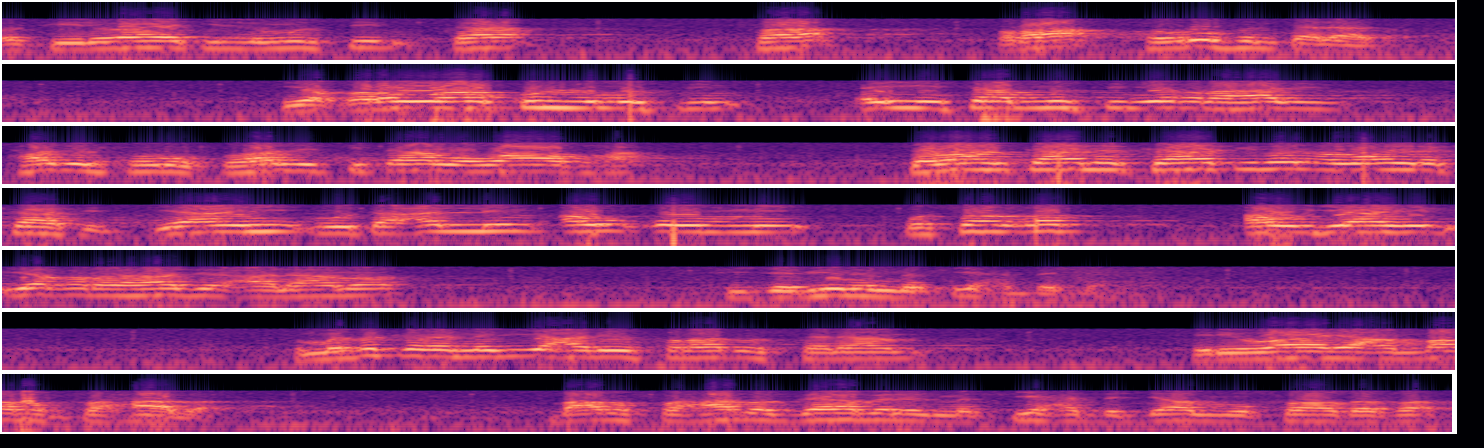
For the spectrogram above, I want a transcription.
وفي رواية لمسلم ك ف ر حروف ثلاثة. يقرأها كل مسلم. أي إنسان مسلم يقرأ هذه هذه الحروف وهذه الكتابة واضحة. سواء كان كاتبا أو غير كاتب. يعني متعلم أو أمي مثقف أو جاهل يقرأ هذه العلامة في جبين المسيح الدجال. ثم ذكر النبي عليه الصلاة والسلام رواية عن بعض الصحابة. بعض الصحابة قابل المسيح الدجال مصادفة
